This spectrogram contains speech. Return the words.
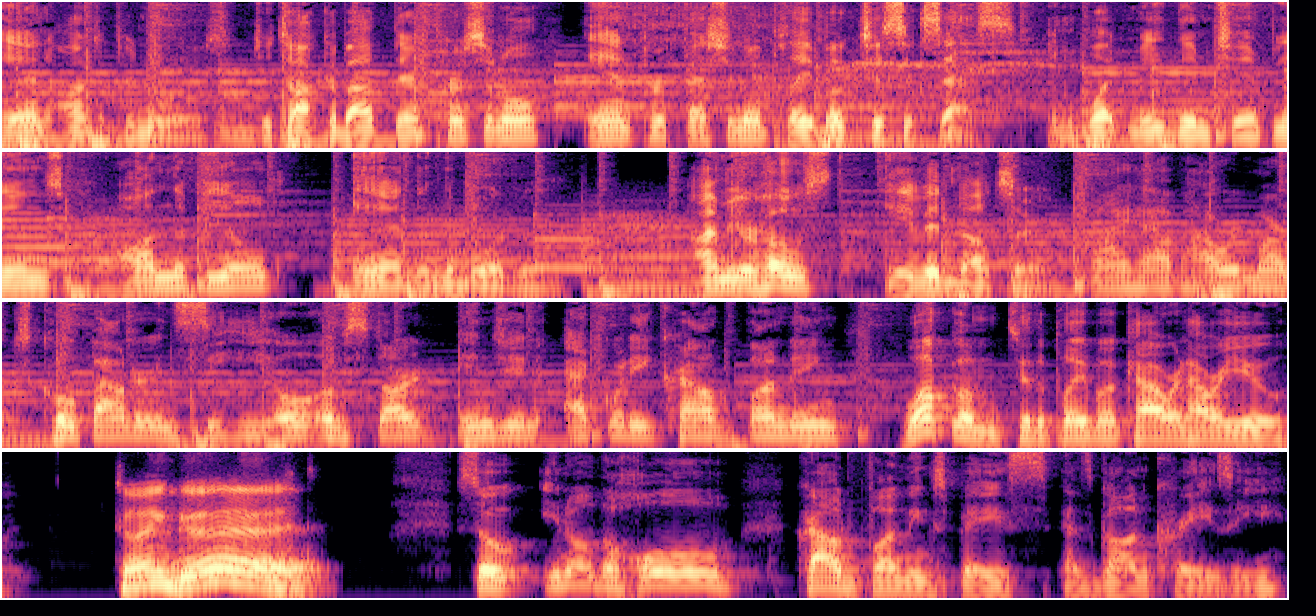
and entrepreneurs to talk about their personal and professional playbook to success and what made them champions on the field and in the boardroom. I'm your host, David Meltzer. I have Howard Marks, co founder and CEO of Start Engine Equity Crowdfunding. Welcome to the Playbook, Howard. How are you? Doing good. So, you know, the whole crowdfunding space has gone crazy.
